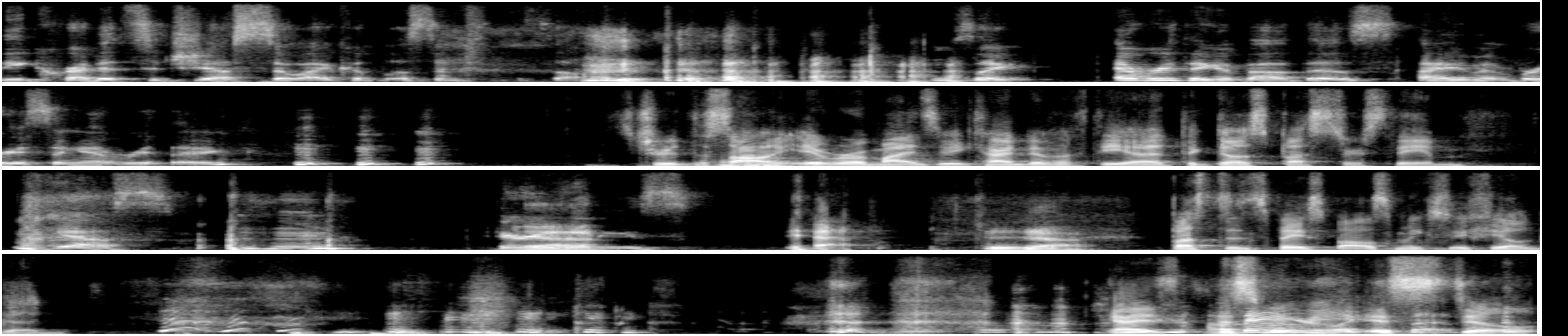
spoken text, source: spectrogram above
the credits just so I could listen to the song. It's like everything about this. I am embracing everything. It's true. The song it reminds me kind of of the uh, the Ghostbusters theme. Yes. hmm Very Yeah. 80s. Yeah, yeah. busting spaceballs makes me feel good. Guys, this banger, movie like is still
